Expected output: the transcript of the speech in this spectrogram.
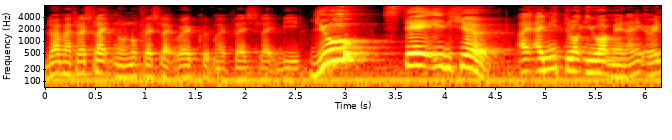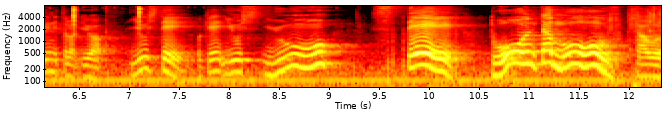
Do I have my flashlight? No, no flashlight. Where could my flashlight be? You stay in here. I, I need to lock you up, man. I, need, I really need to lock you up. You stay, okay? You you stay. Don't move. Shower,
